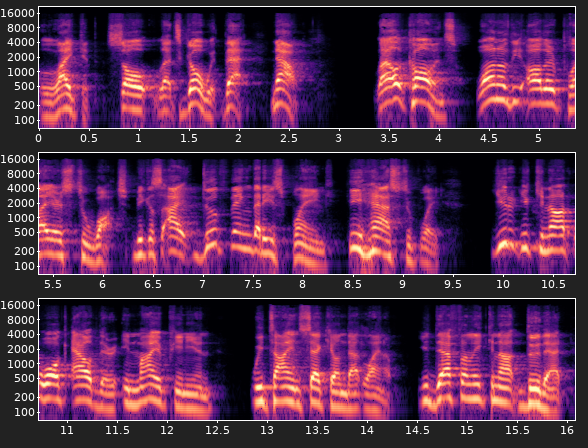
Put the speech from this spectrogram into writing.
like it. So let's go with that. Now, La'el Collins, one of the other players to watch because I do think that he's playing. He has to play. You you cannot walk out there, in my opinion, with Ty Nsekhe on that lineup. You definitely cannot do that.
